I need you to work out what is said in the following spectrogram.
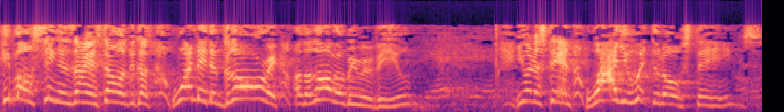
Keep on singing Zion songs because one day the glory of the Lord will be revealed. You understand why you went through those things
